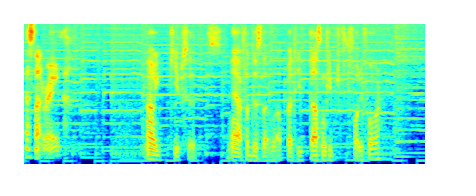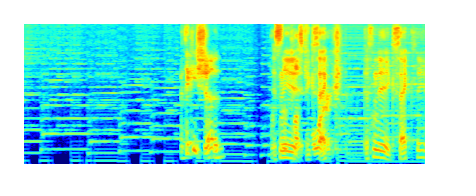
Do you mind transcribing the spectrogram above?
that's not right. Oh, he keeps it. Yeah, for this level up, but he doesn't keep it for 44. I think he should. Isn't he plus four? exact? Isn't he exactly?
